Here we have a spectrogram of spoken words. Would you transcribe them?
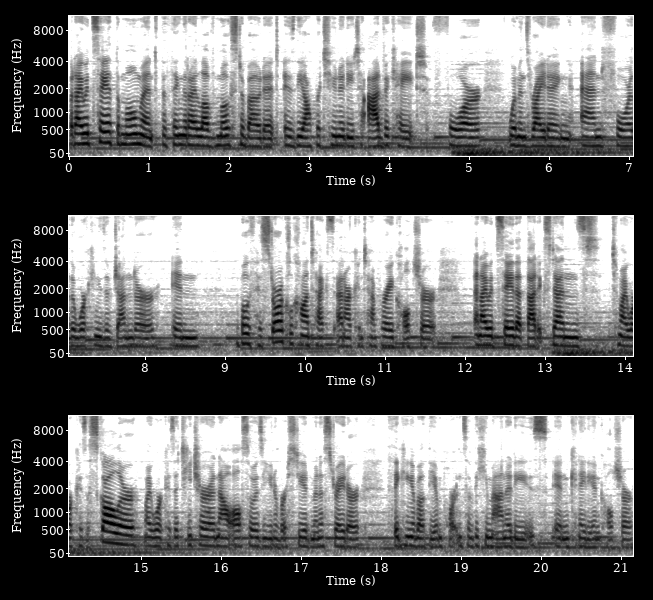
But I would say at the moment, the thing that I love most about it is the opportunity to advocate for women's writing and for the workings of gender in both historical context and our contemporary culture. And I would say that that extends to my work as a scholar, my work as a teacher, and now also as a university administrator, thinking about the importance of the humanities in Canadian culture.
